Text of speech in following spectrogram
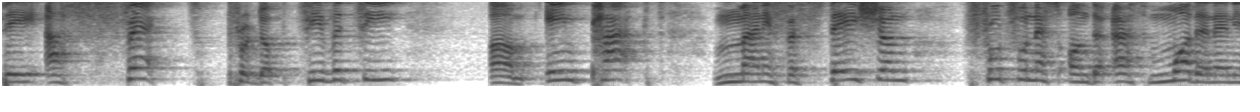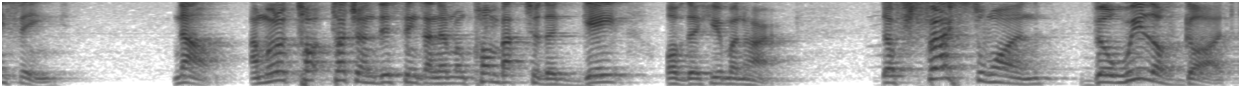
they affect productivity, um, impact, manifestation, fruitfulness on the earth more than anything. Now, I'm going to t- touch on these things and then I'm going to come back to the gate of the human heart. The first one, the will of God.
